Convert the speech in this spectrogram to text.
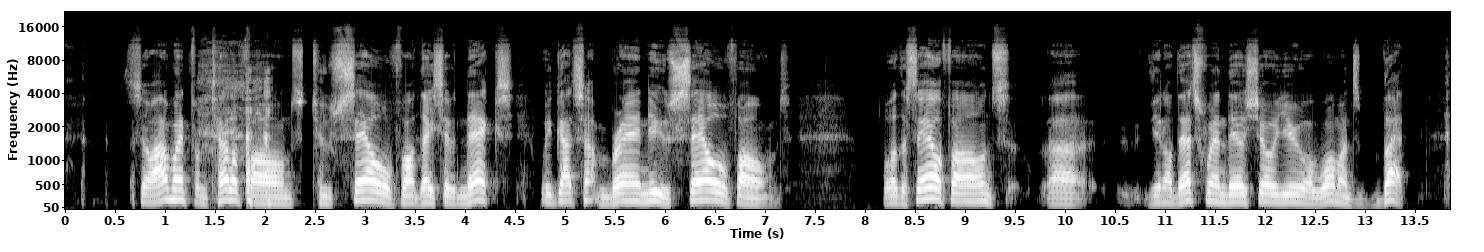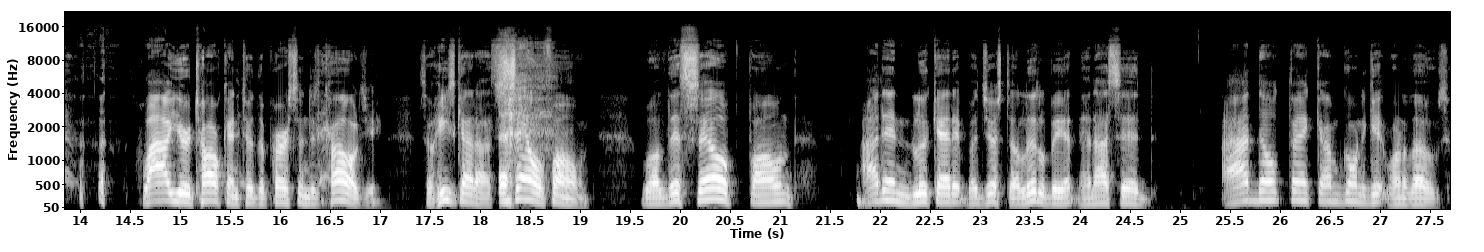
so I went from telephones to cell phone. They said next we've got something brand new, cell phones. Well, the cell phones, uh, you know, that's when they'll show you a woman's butt while you're talking to the person that called you. So he's got a cell phone. Well, this cell phone, I didn't look at it but just a little bit, and I said, I don't think I'm going to get one of those.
